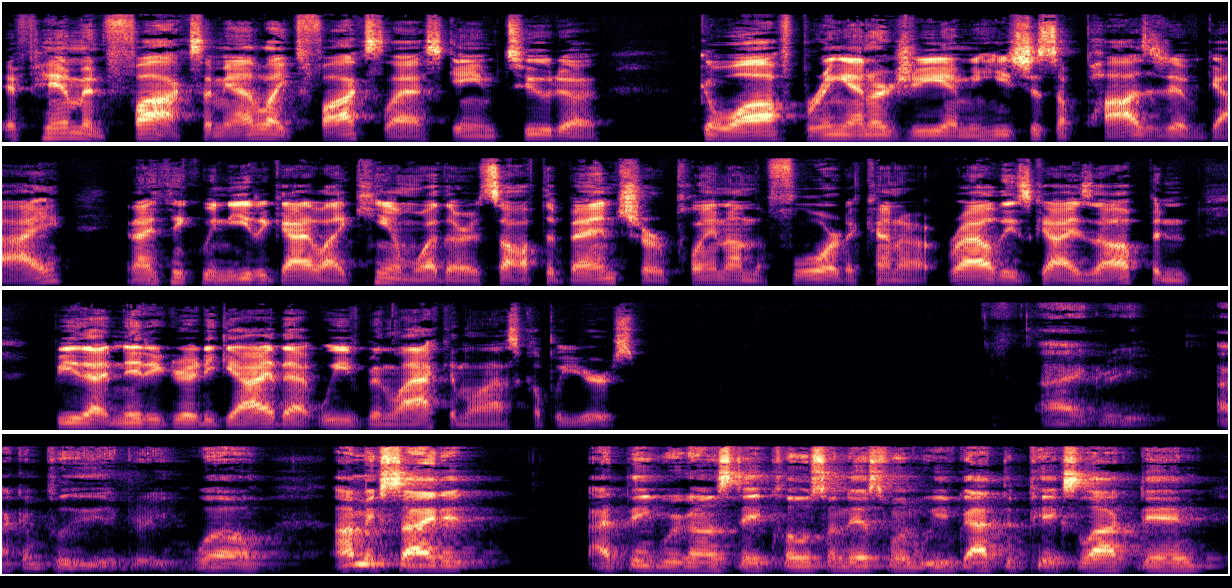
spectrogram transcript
if him and Fox, I mean, I liked Fox last game too to go off, bring energy. I mean, he's just a positive guy. And I think we need a guy like him, whether it's off the bench or playing on the floor, to kind of rile these guys up and be that nitty gritty guy that we've been lacking the last couple years. I agree. I completely agree. Well, I'm excited. I think we're going to stay close on this one. We've got the picks locked in.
